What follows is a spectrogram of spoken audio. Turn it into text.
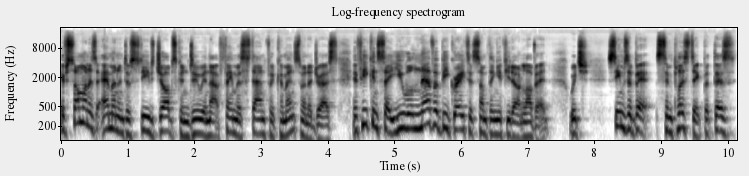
If someone as eminent as Steve Jobs can do in that famous Stanford commencement address, if he can say, you will never be great at something if you don't love it, which seems a bit simplistic, but there's,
